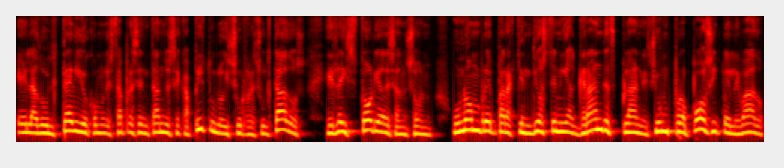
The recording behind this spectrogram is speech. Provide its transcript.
el adulterio como le está presentando ese capítulo y sus resultados es la historia de Sansón, un hombre para quien Dios tenía grandes planes y un propósito elevado,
